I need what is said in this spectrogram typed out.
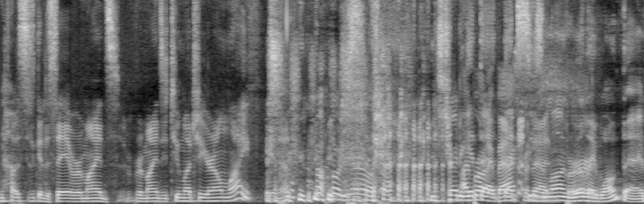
No, I was just gonna say it reminds reminds you too much of your own life. You know. Oh no, He's trying to I get brought it that, back that for season that long. Will they? Won't they?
